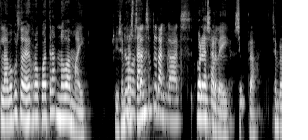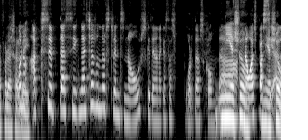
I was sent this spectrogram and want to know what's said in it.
lavabos de la R4 no van mai. O sigui, sempre no, estan estan sempre tancats. fora de servei. Sempre. Sempre fora de servei. Bueno, excepte si enganxes un dels trens nous, que tenen aquestes portes com de ni això, nau ni espacial. això.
